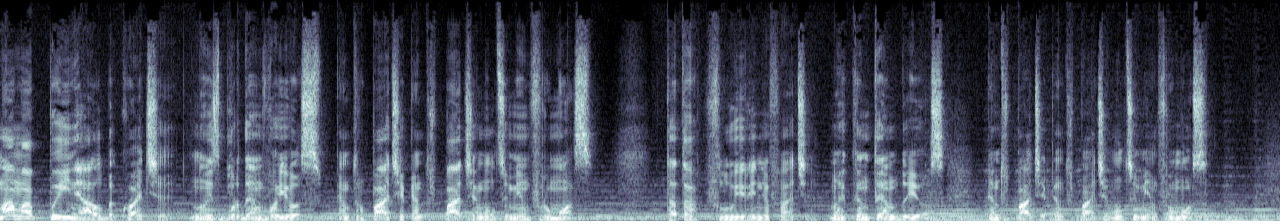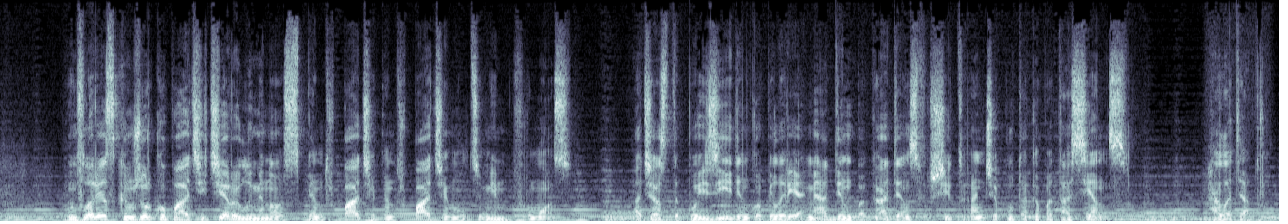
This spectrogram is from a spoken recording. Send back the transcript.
Mama pâine albă coace, noi zburdăm voios. Pentru pace, pentru pace, mulțumim frumos. Tata fluiere ne face, noi cântăm duios. Pentru pace, pentru pace, mulțumim frumos. Înfloresc în jur copacii, cerul luminos. Pentru pace, pentru pace, mulțumim frumos. Această poezie din copilăria mea, din păcate, în sfârșit, a început a căpăta sens. Hai la teatru!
